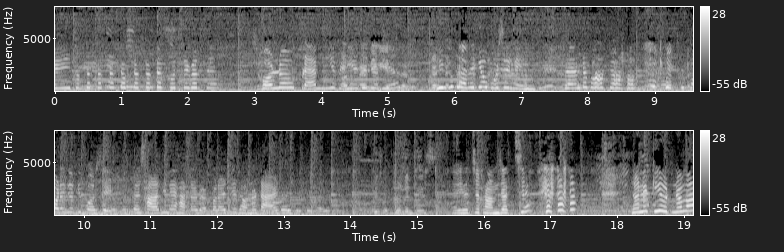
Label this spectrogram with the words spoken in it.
এই টক টক টক টক টক টক টক করতে করতে ঝর্ণ প্র্যাম নিয়ে বেরিয়েছে যদিও কিন্তু প্র্যামে কেউ বসে নেই প্র্যামটা ফাঁকা একটু পরে যদি বসে কারণ সারাদিনে হাঁটার ব্যাপার আছে স্বর্ণ টায়ার্ড হয়ে যেতে পারে এই হচ্ছে ট্রাম যাচ্ছে না কিউট না মা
